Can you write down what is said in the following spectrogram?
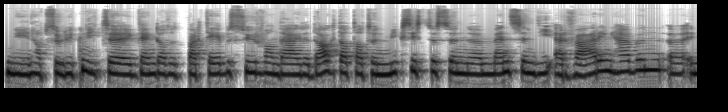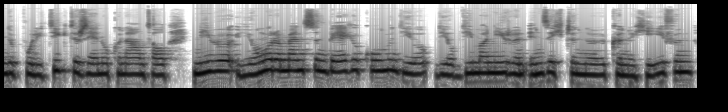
Nee, absoluut niet. Eh, ik denk dat het partijbestuur vandaag de dag dat dat een mix is tussen eh, mensen die ervaring hebben uh, in de politiek. Er zijn ook een aantal nieuwe, jongere mensen bijgekomen die, die op die manier hun inzichten kunnen geven.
